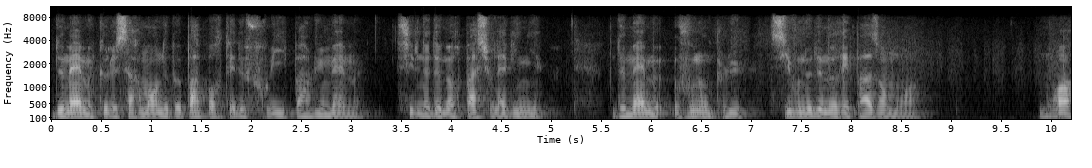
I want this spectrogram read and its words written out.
De même que le sarment ne peut pas porter de fruits par lui-même s'il ne demeure pas sur la vigne, de même vous non plus si vous ne demeurez pas en moi. Moi,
